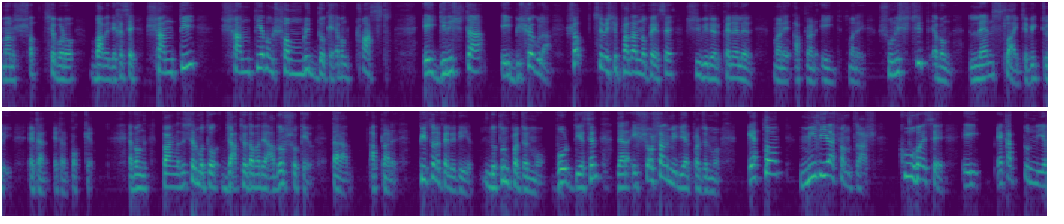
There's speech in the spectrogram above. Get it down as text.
মানুষ সবচেয়ে বড় ভাবে দেখেছে, শান্তি শান্তি এবং সমৃদ্ধকে এবং ট্রাস্ট এই জিনিসটা, এই বিষয়গুলা সবচেয়ে বেশি প্রাধান্য পেয়েছে শিবিরের প্যানেলের মানে আপনার এই মানে সুনিশ্চিত এবং ল্যান্ডস্লাইড যে ভিক্টোরি এটার এটার পক্ষে। এবং বাংলাদেশের মতো জাতীয়তাবাদের আদর্শকে তারা আপনার পিছনে ফেলে দিয়ে নতুন প্রজন্ম ভোট দিয়েছেন, যারা এই সোশ্যাল মিডিয়ার প্রজন্ম। এত মিডিয়া সন্ত্রাস, কু হয়েছে এই একাত্তর নিয়ে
